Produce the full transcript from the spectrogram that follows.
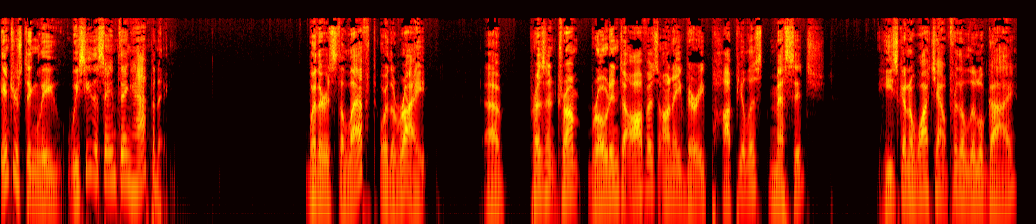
interestingly, we see the same thing happening. Whether it's the left or the right, uh, President Trump rode into office on a very populist message. He's going to watch out for the little guy.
